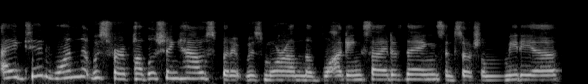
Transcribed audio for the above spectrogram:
I did one that was for a publishing house, but it was more on the blogging side of things and social media.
